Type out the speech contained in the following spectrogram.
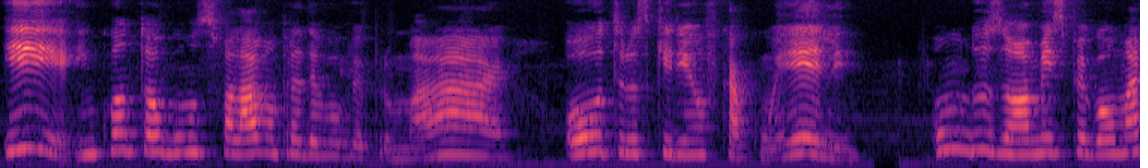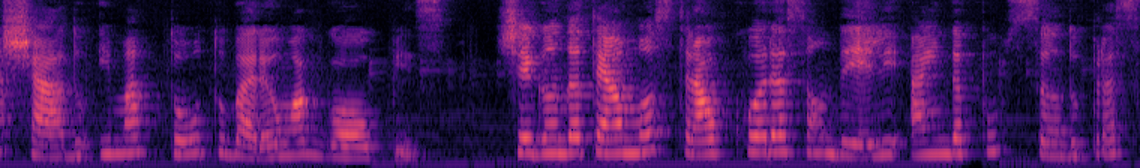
e enquanto alguns falavam para devolver para o mar, outros queriam ficar com ele, um dos homens pegou o machado e matou o tubarão a golpes, chegando até a mostrar o coração dele ainda pulsando para as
